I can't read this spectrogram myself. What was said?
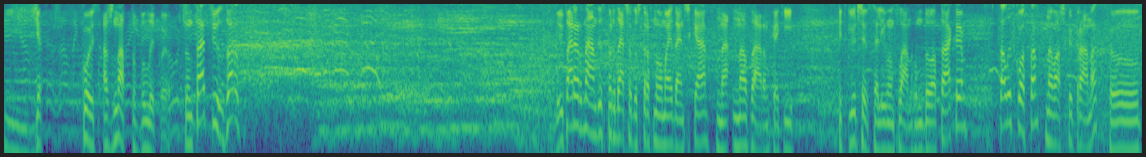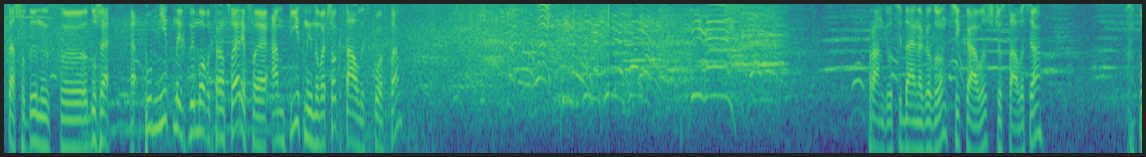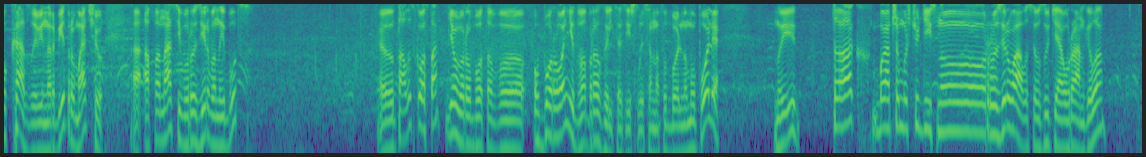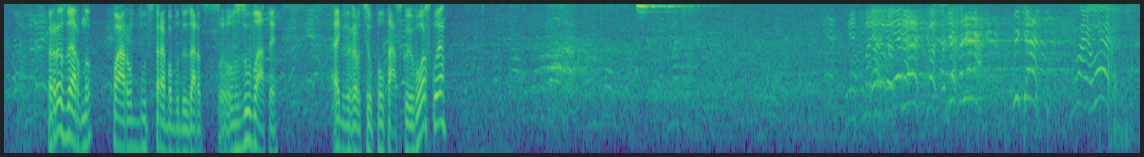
якоюсь аж надто великою сенсацією. Зараз Луїфер Ернандес передача до штрафного майданчика на Назаренка, який підключився лівим флангом до атаки. Талис Коста на ваших екранах. Е, Теж один із е, дуже помітних зимових трансферів. Е, Амбітний новачок Талис Коста. Рангел сідає на газон. Цікаво, що сталося. Показує він арбітру матчу. А- Афанасьєву розірваний буц. Е, Талес Коста. Його робота в обороні. Два бразильця зійшлися на футбольному полі. Ну і так, бачимо, що дійсно розірвалося взуття Урангела. Резервну пару буц треба буде зараз взувати екс-гравцю полтавської Ворскли.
